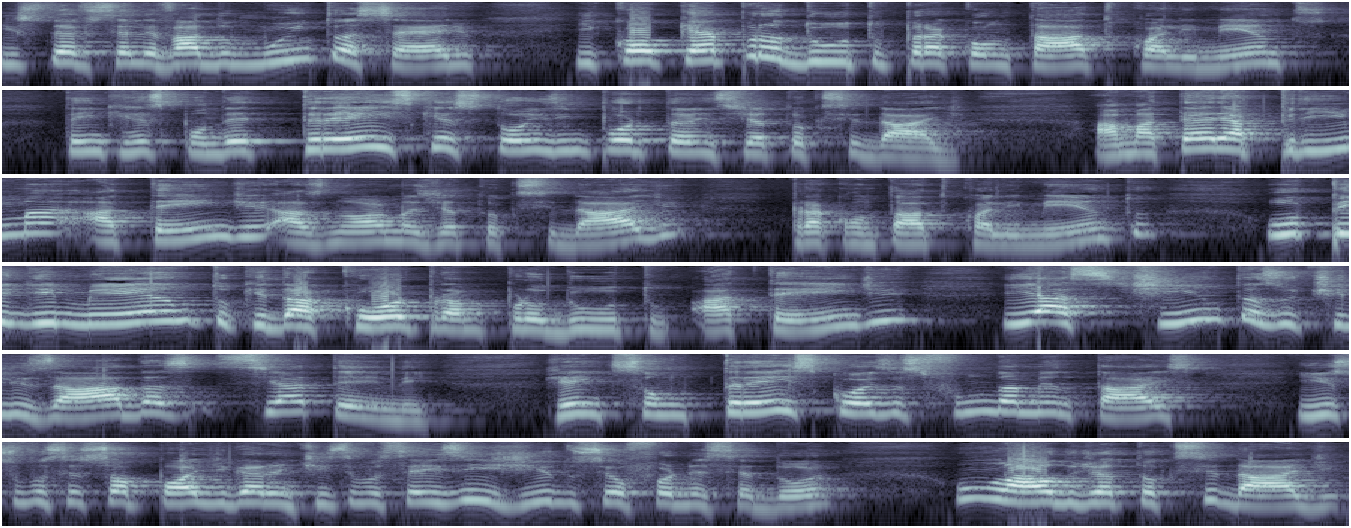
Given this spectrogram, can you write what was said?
isso deve ser levado muito a sério e qualquer produto para contato com alimentos tem que responder três questões importantes de atoxicidade. A matéria-prima atende às normas de atoxicidade para contato com alimento, o pigmento que dá cor para o produto atende e as tintas utilizadas se atendem. Gente, são três coisas fundamentais e isso você só pode garantir se você exigir do seu fornecedor um laudo de atoxicidade,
